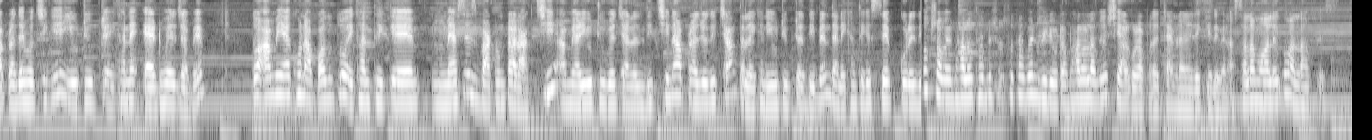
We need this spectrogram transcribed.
আপনাদের হচ্ছে গিয়ে ইউটিউবটা এখানে অ্যাড হয়ে যাবে। তো আমি এখন আপাতত এখান থেকে মেসেজ বাটনটা রাখছি। আমি আর ইউটিউবে চ্যানেল দিচ্ছি না। আপনারা যদি চান, তাহলে এখানে ইউটিউবটা দিবেন দেন এখান থেকে সেভ করে দিব সবাই ভালো থাকবেন, সুস্থ থাকবেন। ভিডিওটা ভালো লাগলে শেয়ার করে আপনাদের টাইমলাইনে রেখে দেবেন। আসসালামু আলাইকুম, আল্লাহ হাফেজ।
